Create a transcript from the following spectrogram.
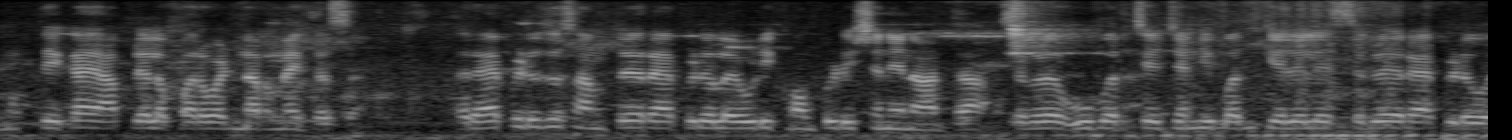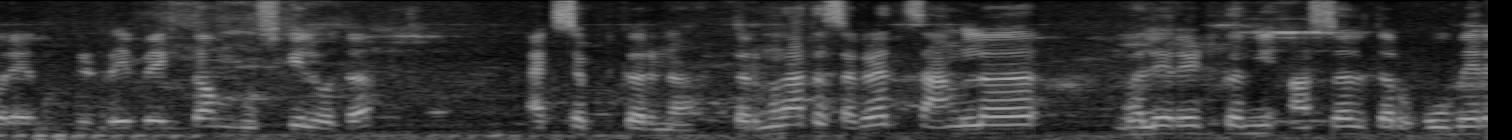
मग ते काय आपल्याला परवडणार नाही तसं. रॅपिडोचं सांगतोय रॅपिडोला एवढी कॉम्पिटिशन आहे ना आता. सगळं उबरचे ज्यांनी बंद केलेले सगळे रॅपिडोवर आहे. मग ते ट्रिप एकदम मुश्किल होतं. ॲक्सेप्ट करणं. तर मग आता सगळ्यात चांगलं भले रेट कमी असेल तर उबेर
